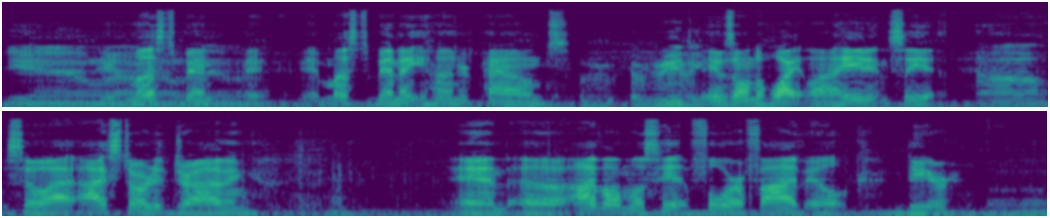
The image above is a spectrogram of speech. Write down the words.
Yeah. It must have been it, it must have been 800 pounds. really? It was on the white line. He didn't see it. oh. So I, I started driving, and uh, I've almost hit four or five elk, deer. oh.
